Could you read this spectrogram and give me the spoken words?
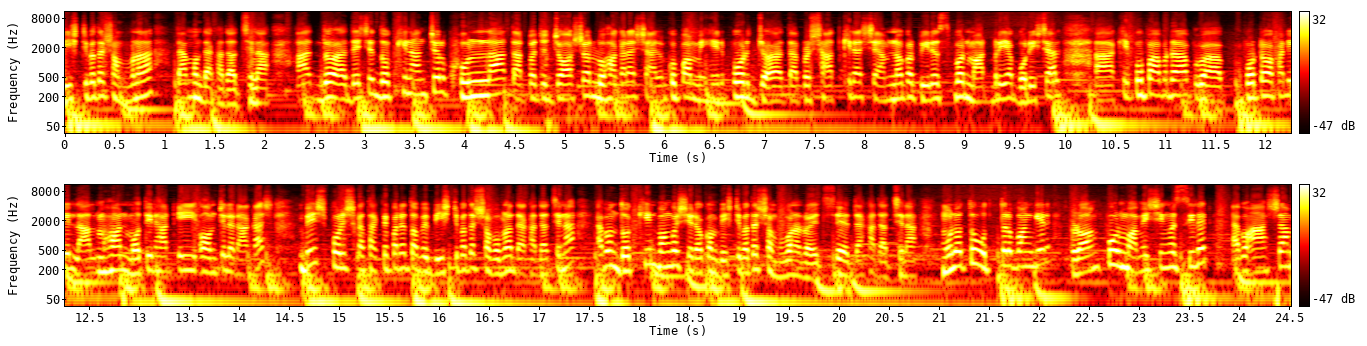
বৃষ্টিপাতের সম্ভাবনা তেমন দেখা যাচ্ছে না। আর দেশের দক্ষিণাঞ্চল খুলনা, তারপর হচ্ছে যশোর, লোহাগাড়া, শালকোপা, মেহেরপুর তারপর সাতক্ষীরা, শ্যামনগর, পিরোজপুর, মাঠবাড়িয়া, বরিশাল খেপুপাবড়া পটুয়াখালী, লালমোহন, মতিরহাট এই অঞ্চলের আকাশ বেশ পরিষ্কার থাকতে পারে, তবে বৃষ্টিপাতের সম্ভাবনা দেখা যাচ্ছে না এবং দক্ষিণবঙ্গ সেরকম বৃষ্টিপাতের সম্ভাবনা রয়েছে, দেখা যাচ্ছে। না। মূলত উত্তরবঙ্গের রংপুর, ময়মনসিংহ, সিলেট এবং আসাম,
